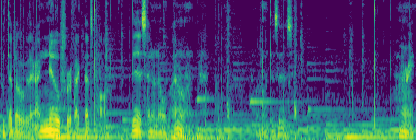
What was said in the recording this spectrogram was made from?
put that bow over there. I know for a fact that's palm. This, I don't know. I don't. I don't know what this is. All right.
